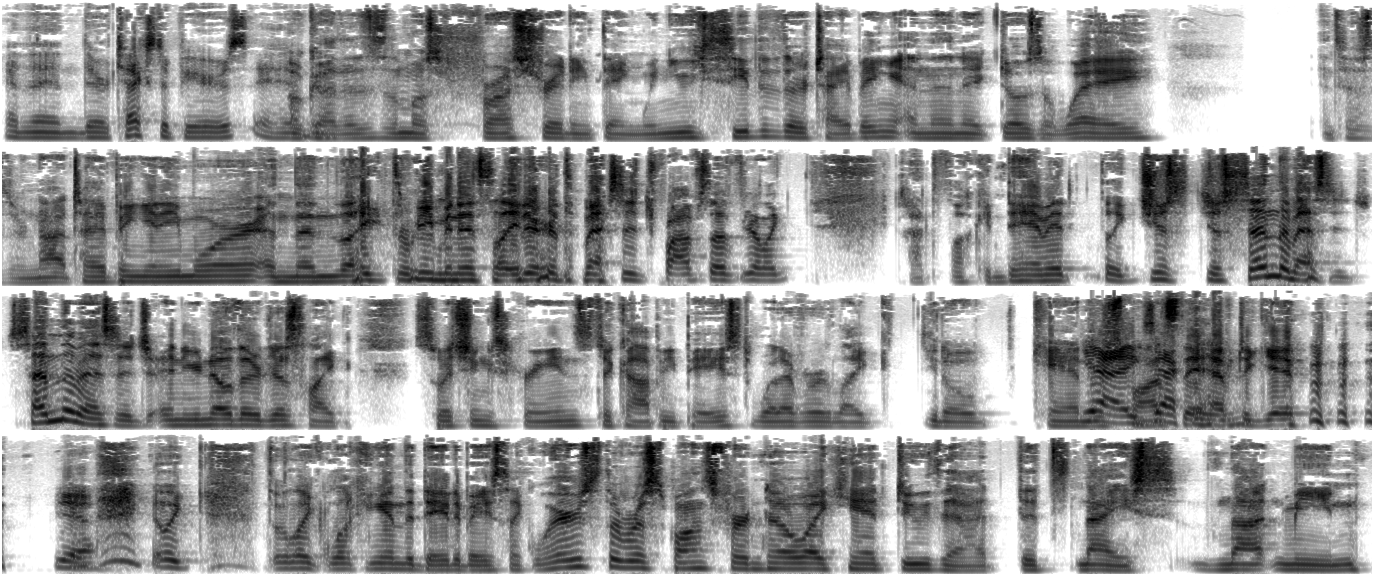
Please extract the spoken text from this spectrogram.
And then their text appears. And oh, God, this is the most frustrating thing. When you see that they're typing and then it goes away and says they're not typing anymore. And then like three minutes later the message pops up. You're like god fucking damn it. Like just just send the message. Send the message. And you know they're just like switching screens to copy paste whatever like you know canned yeah, response exactly. they have to give. Yeah. Like they're like looking in the database like where's the response for no i can't do that. That's nice. Not mean.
